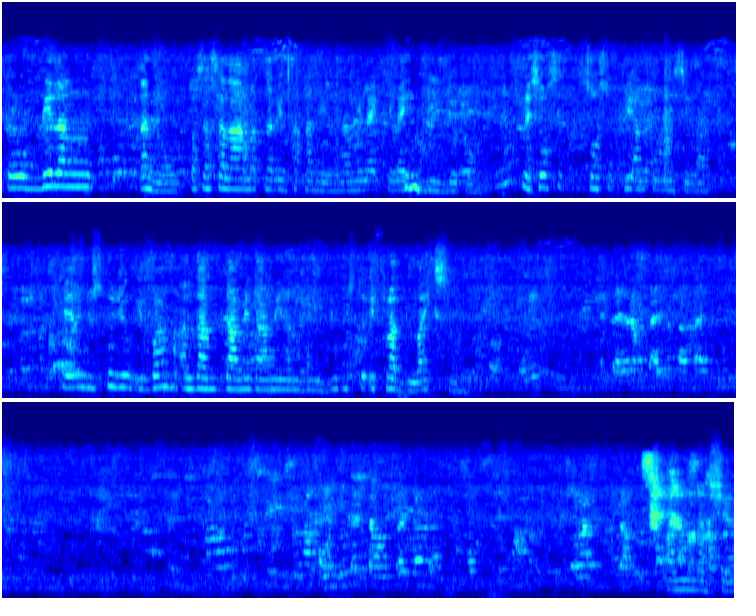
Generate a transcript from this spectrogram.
Pero bilang ano, pasasalamat na rin sa kanila na nilike nila yung video ko. Siyempre, susuk susuklian ko rin sila. Kaya Diyos ko yung iba, ang dami- dami-dami ng video. Gusto i-flood likes mo. Ano na siya?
